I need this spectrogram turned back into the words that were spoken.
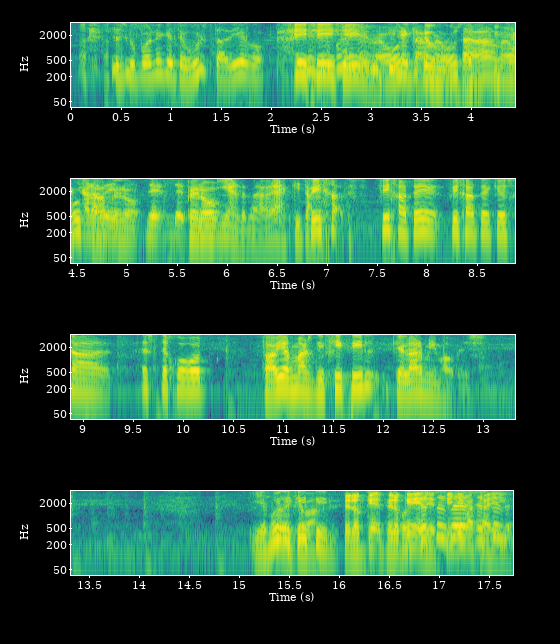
Se supone que te gusta, Diego. Sí, Se sí, sí, me gusta, me gusta, me gusta, pero, pero mierda. fíjate, fíjate que esa, este juego todavía es más difícil que el Army Moves. ¿Y esto Muy qué difícil. ¿Pero qué, pero Pues qué eres? este es ¿Qué de- llevas este ahí? es-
